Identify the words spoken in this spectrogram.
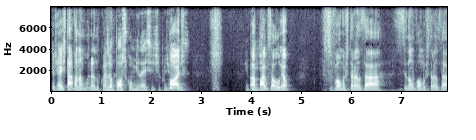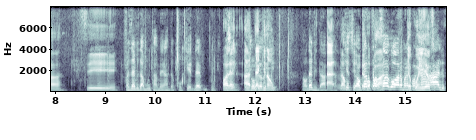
Eu já estava namorando com Mas ela. eu posso combinar esse tipo de Pode. coisa? Eu Entendi. pago seu aluguel. Se vamos transar, se não vamos transar, se. Mas deve dar muita merda, porque deve. Porque, Olha, assim, até que não. aqui. Não, deve dar, cara. Ah, porque não, assim, eu eu quero vou transar falar. agora, mas Eu fala, conheço- caralho,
